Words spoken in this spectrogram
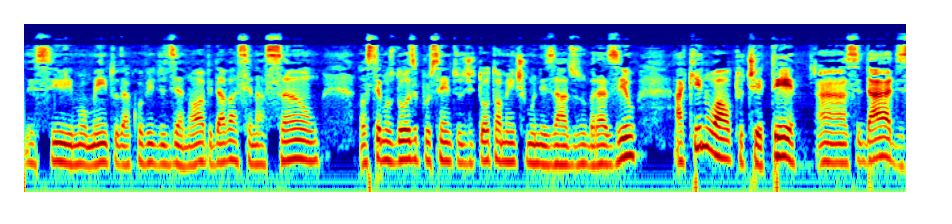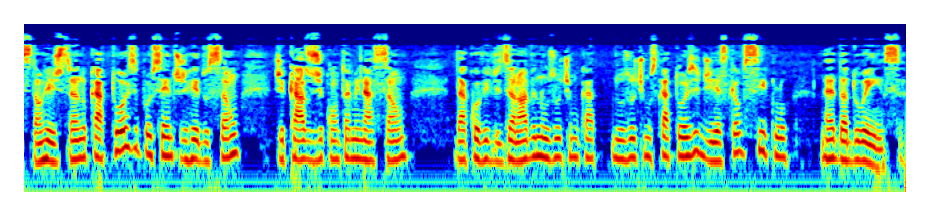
nesse momento da Covid-19, da vacinação. Nós temos 12% de totalmente imunizados no Brasil. Aqui no Alto Tietê, as cidades estão registrando 14% de redução de casos de contaminação da Covid-19 nos, últimos, nos últimos 14 dias, que é o ciclo né, da doença.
